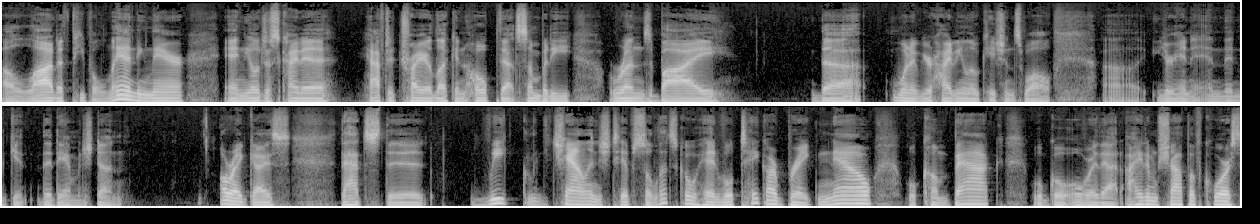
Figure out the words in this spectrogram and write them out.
a lot of people landing there. And you'll just kind of have to try your luck and hope that somebody runs by the one of your hiding locations while uh, you're in it and then get the damage done. All right, guys, that's the weekly challenge tips. So let's go ahead. We'll take our break now. We'll come back. We'll go over that item shop, of course,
